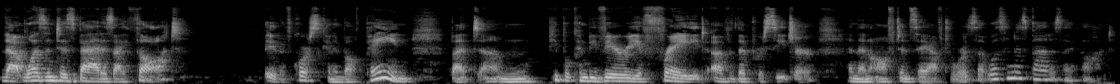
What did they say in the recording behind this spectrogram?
that wasn't as bad as I thought. It, of course, can involve pain, but um, people can be very afraid of the procedure and then often say afterwards, that wasn't as bad as I thought.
